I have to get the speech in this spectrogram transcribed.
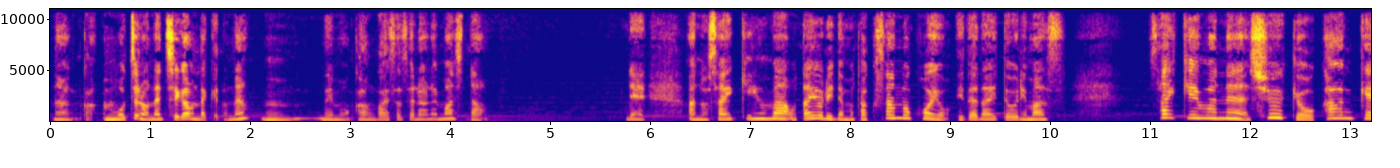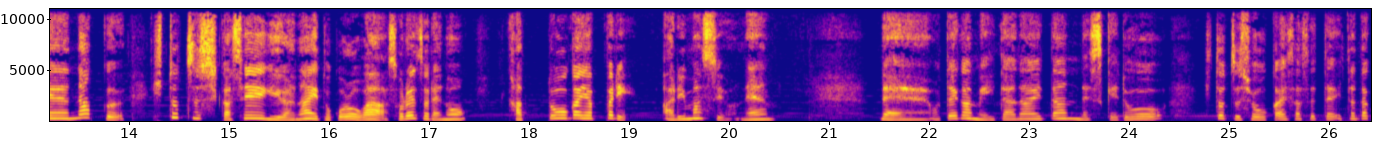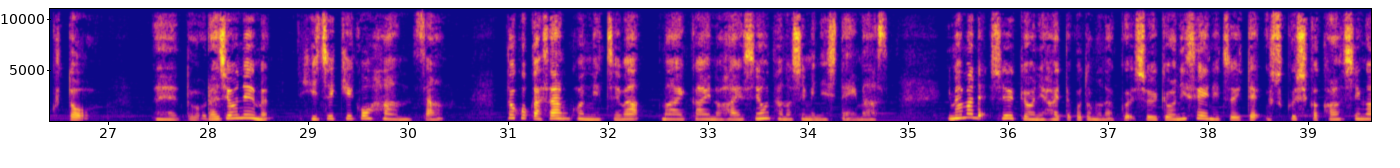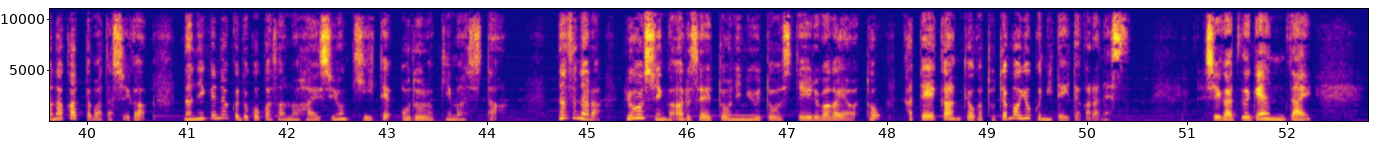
なんか、もちろんね、違うんだけどね。うん。でも考えさせられました。で、あの、最近はお便りでもたくさんの声をいただいております。最近はね、宗教関係なく一つしか正義がないところはそれぞれの葛藤がやっぱりありますよね。で、お手紙いただいたんですけど、一つ紹介させていただくと、えっ、ー、と、ラジオネーム、ひじきごはんさん。どこかさん、こんにちは。毎回の配信を楽しみにしています。今まで宗教に入ったこともなく宗教2世について薄くしか関心がなかった私が何気なくどこかさんの配信を聞いて驚きました。なぜなら両親がある政党に入党している我が家と家庭環境がとてもよく似ていたからです。4月現在、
